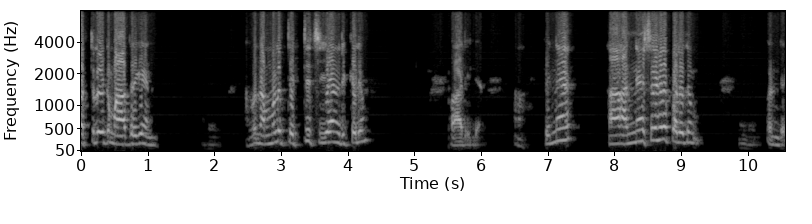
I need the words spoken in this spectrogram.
മറ്റുള്ളവർക്ക് മാതൃകയാണ്. അപ്പൊ നമ്മൾ തെറ്റ് ചെയ്യാൻ ഒരിക്കലും പാടില്ല. ആ പിന്നെ ആ അന്വേഷണങ്ങൾ പലതും ഉണ്ട്.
